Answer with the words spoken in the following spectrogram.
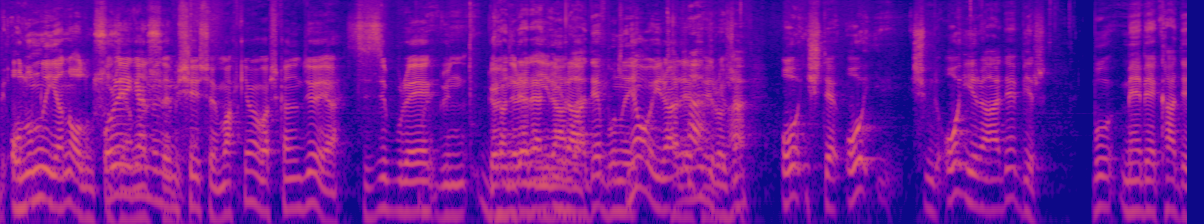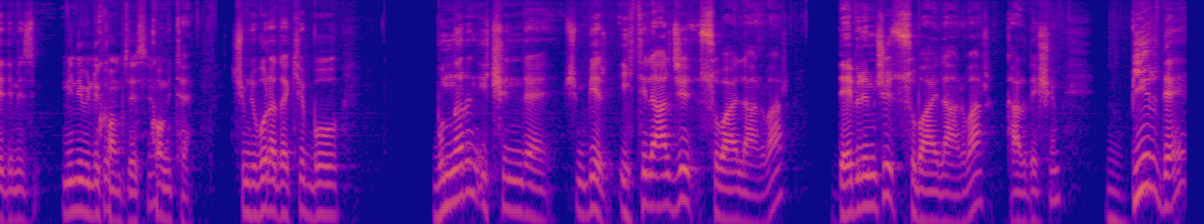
bir olumlu yanı olumsuz Oraya gelmeden bir şey söyleyeyim. Mahkeme başkanı diyor ya sizi buraya gün, gönderen, gönderen irade. irade, bunu ne o irade nedir hocam? Ha, O işte o şimdi o irade bir bu MBK dediğimiz Milli Birlik Komitesi. komite. Şimdi buradaki bu bunların içinde şimdi bir ihtilalci subaylar var, devrimci subaylar var kardeşim. Bir de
